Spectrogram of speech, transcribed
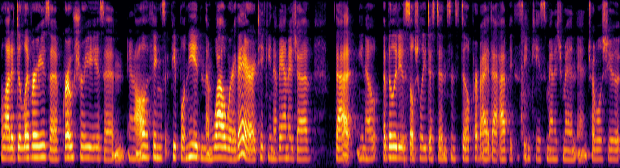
a lot of deliveries of groceries and, and all the things that people need and then while we're there taking advantage of that you know ability to socially distance and still provide that advocacy and case management and troubleshoot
